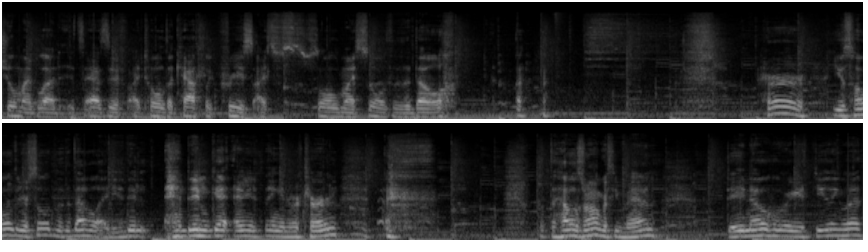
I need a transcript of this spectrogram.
chill my blood. It's as if I told a Catholic priest I sold my soul to the devil. Her, you sold your soul to the devil and you didn't and didn't get anything in return. what the hell is wrong with you, man? Do you know who you're dealing with?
